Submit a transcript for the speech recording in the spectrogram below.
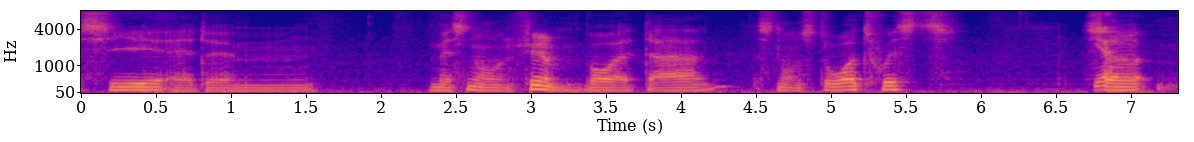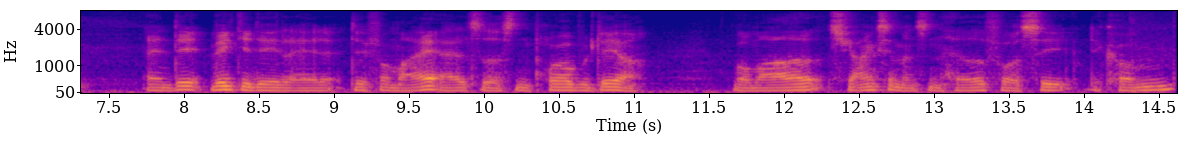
sige, at øhm, med sådan nogle film, hvor der er sådan nogle store twists, så er en del, vigtig del af det, det for mig er altid at sådan prøve at vurdere, hvor meget chance man sådan havde for at se det komme.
